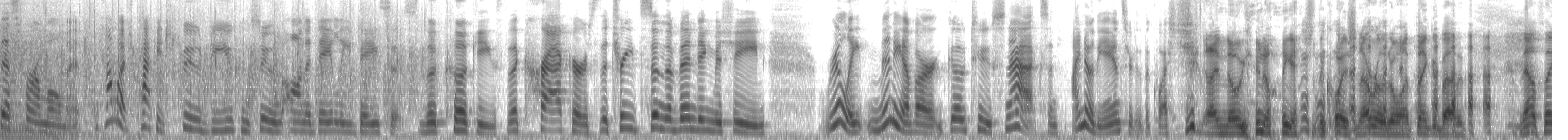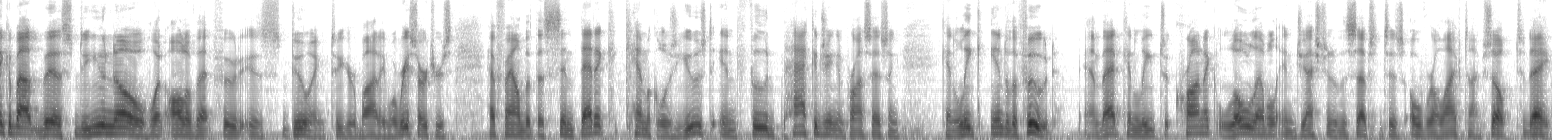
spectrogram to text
this for a moment. How much packaged food do you consume on a daily basis? The cookies, the crackers, the treats in the vending machine. Really, many of our go-to snacks, and I know the answer to the question. I know you know the answer to the question. I really don't want to think about it. Now think about this. Do you know what all of that food is doing to your body? Well, researchers have found that the synthetic chemicals used in food packaging and processing can leak into the food and that can lead to chronic low-level ingestion of the substances over a lifetime. So today,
